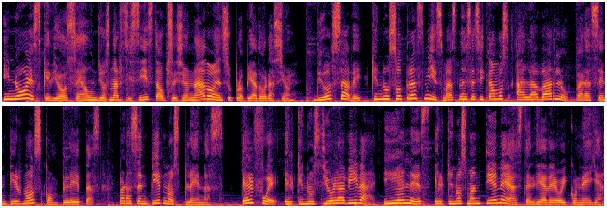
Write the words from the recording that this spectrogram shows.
Y no es que Dios sea un Dios narcisista obsesionado en su propia adoración. Dios sabe que nosotras mismas necesitamos alabarlo para sentirnos completas, para sentirnos plenas. Él fue el que nos dio la vida y Él es el que nos mantiene hasta el día de hoy con ella,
